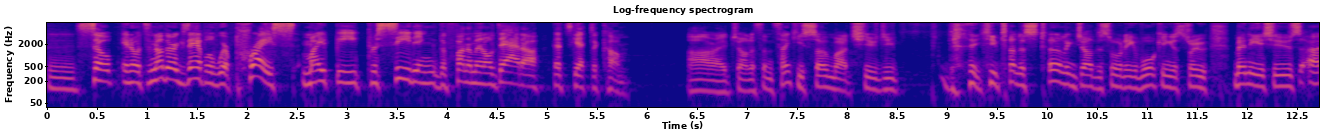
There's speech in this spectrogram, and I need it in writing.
Mm. So, you know, it's another example of where price might be preceding the fundamental data that's yet to come. All right, Jonathan, thank you so much. You, you, have done a sterling job this morning of walking us through many issues. Uh,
